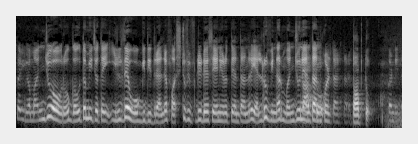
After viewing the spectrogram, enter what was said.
ಸರ್ ಈಗ ಮಂಜು ಅವರು ಗೌತಮಿ ಜೊತೆ ಇಲ್ಲದೆ ಹೋಗಿದ್ದಿದ್ರೆ ಅಂದ್ರೆ ಫಸ್ಟ್ ಫಿಫ್ಟಿ ಡೇಸ್ ಏನಿರುತ್ತೆ ಅಂತ ಅಂದ್ರೆ ಎಲ್ಲರೂ ವಿನ್ನರ್ ಮಂಜುನೇ ಅಂತ ಅನ್ಕೊಳ್ತಾ ಇರ್ತಾರೆ. ಟಾಪ್ ಟು ಖಂಡಿತ.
